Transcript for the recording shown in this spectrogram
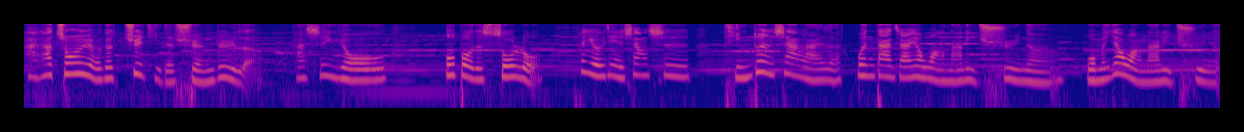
啊，它终于有一个具体的旋律了，它是由。Obo 的 solo，它有一点像是停顿下来了，问大家要往哪里去呢？我们要往哪里去呢？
